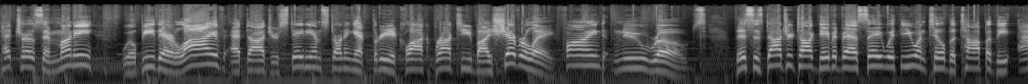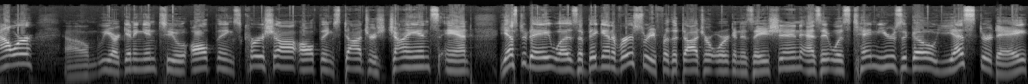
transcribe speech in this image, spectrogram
Petros and Money will be there live at Dodger Stadium starting at 3 o'clock. Brought to you by Chevrolet. Find new roads. This is Dodger Talk. David Vassegh with you until the top of the hour. Um, we are getting into all things Kershaw, all things Dodgers Giants, and yesterday was a big anniversary for the Dodger organization as it was 10 years ago yesterday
